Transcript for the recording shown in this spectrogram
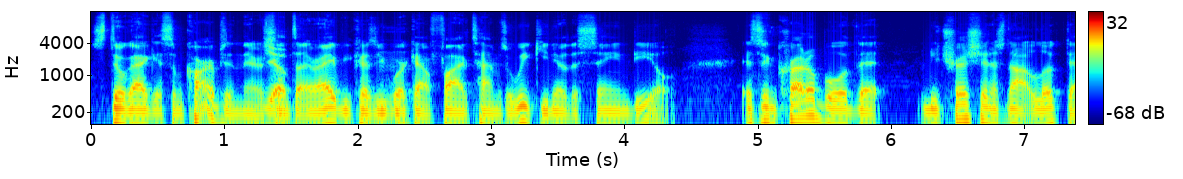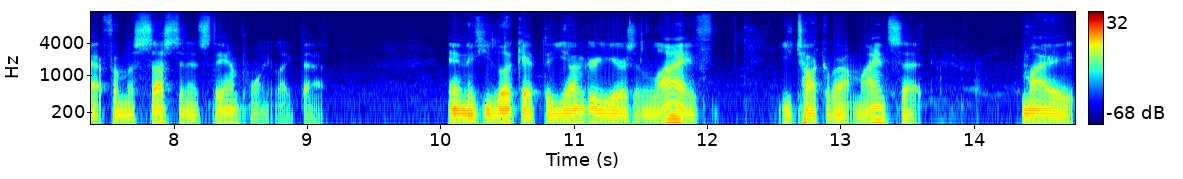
Still got to get some carbs in there Yep. sometime, right? Because you Mhm. work out five times a week, you know the same deal. It's incredible that nutrition is not looked at from a sustenance standpoint like that. And if you look at the younger years in life, you talk about mindset. My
